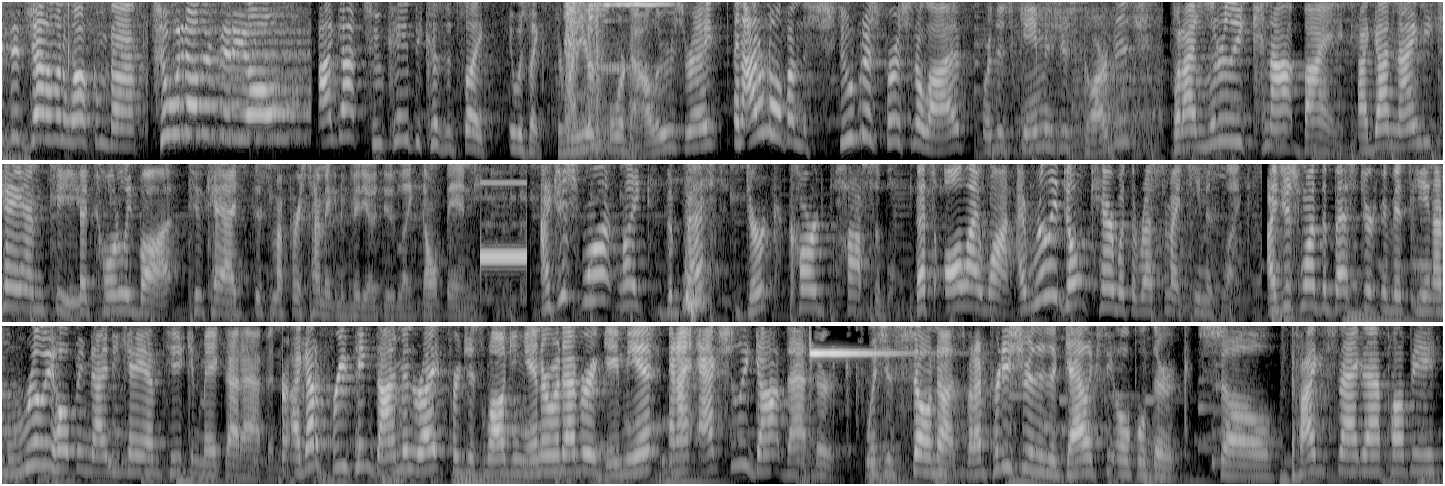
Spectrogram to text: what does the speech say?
Ladies and gentlemen, welcome back to another video. I got 2K because it's like, it was like three or four dollars, right? And I don't know if I'm the stupidest person alive or this game is just garbage, but I literally cannot buy anything. I got 90K MT. I totally bought 2K. I, this is my first time making a video, dude. Like, don't ban me. I just want like the best Dirk card possible. That's all I want. I really don't care what the rest of my team is like. I just want the best Dirk Nowitzki and I'm really hoping 90k MT can make that happen. I got a free pink diamond, right, for just logging in or whatever. It gave me it and I actually got that Dirk which is so nuts, but I'm pretty sure there's a Galaxy Opal Dirk. So if I can snag that puppy,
